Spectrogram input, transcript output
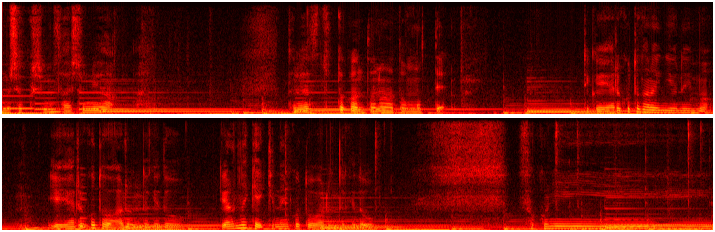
むしゃくしも最初にはとりあえず撮っとかんとなと思って。てかやることがないんだよね今。いややることはあるんだけどやらなきゃいけないことはあるんだけどそこに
